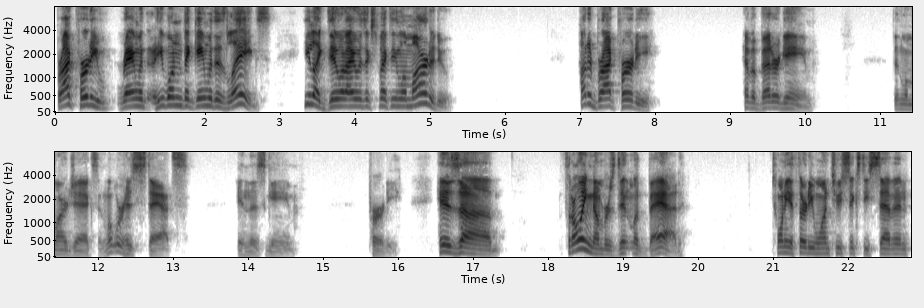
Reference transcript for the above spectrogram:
Brock Purdy ran with. He won the game with his legs. He like did what I was expecting Lamar to do. How did Brock Purdy have a better game than Lamar Jackson? What were his stats in this game? Purdy. His uh throwing numbers didn't look bad. 20 of 31, 267,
